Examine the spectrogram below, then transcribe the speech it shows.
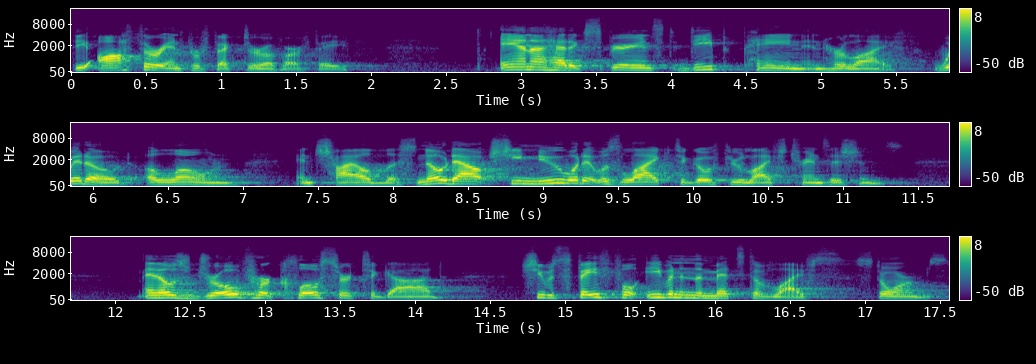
the author and perfecter of our faith. Anna had experienced deep pain in her life, widowed, alone, and childless. No doubt she knew what it was like to go through life's transitions. And those drove her closer to God. She was faithful even in the midst of life's storms.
